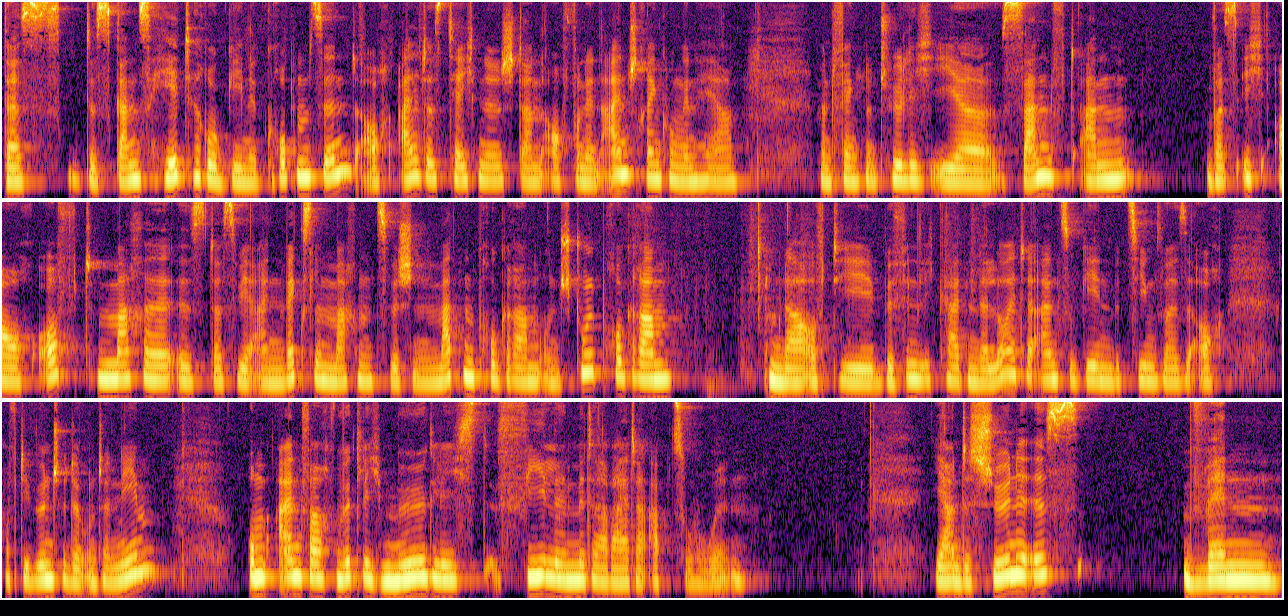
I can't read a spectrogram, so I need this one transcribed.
dass das ganz heterogene Gruppen sind, auch alterstechnisch, dann auch von den Einschränkungen her. Man fängt natürlich eher sanft an. Was ich auch oft mache, ist, dass wir einen Wechsel machen zwischen Mattenprogramm und Stuhlprogramm, um da auf die Befindlichkeiten der Leute einzugehen, beziehungsweise auch auf die Wünsche der Unternehmen um einfach wirklich möglichst viele Mitarbeiter abzuholen. Ja, und das Schöne ist, wenn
